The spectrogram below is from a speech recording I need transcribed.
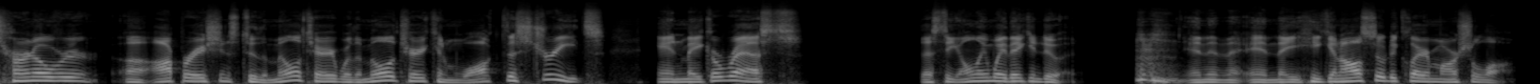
turn over uh, operations to the military where the military can walk the streets and make arrests. That's the only way they can do it. and then the, and they he can also declare martial law.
